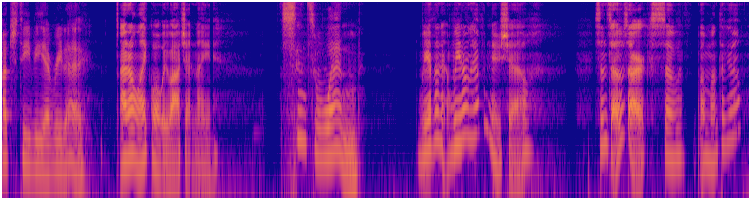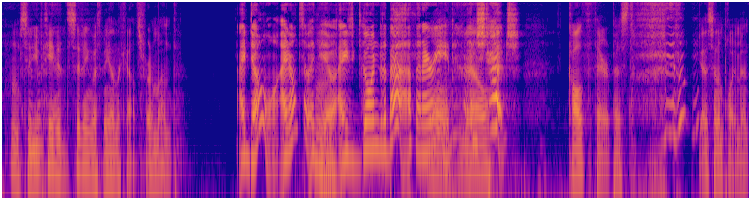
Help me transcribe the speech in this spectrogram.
watch TV every day. I don't like what we watch at night. Since when? We haven't. We don't have a new show since Ozarks. So a month ago. Hmm, so you've months ago? hated sitting with me on the couch for a month. I don't. I don't sit with you. Hmm. I go into the bath and I Well, read and stretch. Call the therapist. Get us an appointment.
